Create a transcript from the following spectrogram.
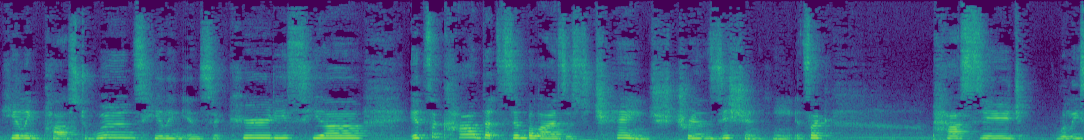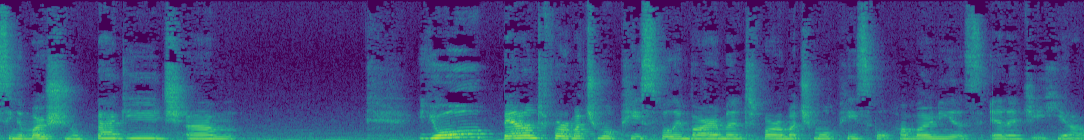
healing past wounds, healing insecurities here. It's a card that symbolizes change, transition here. It's like passage, releasing emotional baggage, um, you're bound for a much more peaceful environment, for a much more peaceful, harmonious energy here.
